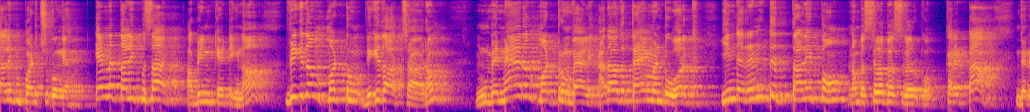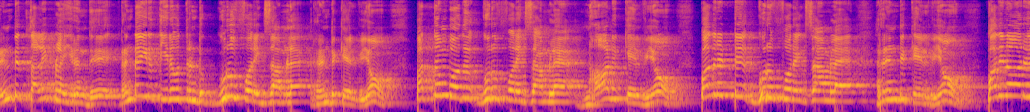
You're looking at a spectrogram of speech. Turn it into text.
தலைப்பு படிச்சுக்கோங்க. என்ன தலைப்பு சார் அப்படின்னு கேட்டிங்கன்னா விகிதம் மற்றும் விகிதாச்சாரம். நேரம் மற்றும் வேலை அதாவது டைம் அண்ட் ஒர்க் இந்த ரெண்டு தலைப்பும் நம்ம சிலபஸ்ல இருக்கும். கரெக்டா இந்த ரெண்டு தலைப்புல இருந்து ரெண்டாயிரத்தி இருபத்தி ரெண்டு குரூப் ஃபார் எக்ஸாம்ல ரெண்டு கேள்வியும் பத்தொன்பது குரூப் ஃபார் எக்ஸாம்ல நாலு கேள்வியும் பதினெட்டு குரூப் ஃபார் எக்ஸாம்ல ரெண்டு கேள்வியும் பதினாறு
